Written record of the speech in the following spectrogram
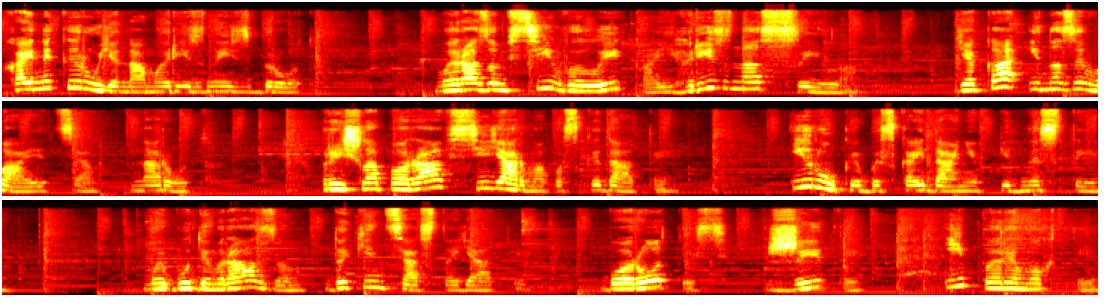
хай не керує нами різний зброд. Ми разом всі велика й грізна сила, яка і називається народ. Прийшла пора всі ярма поскидати і руки без кайданів піднести. Ми будем разом до кінця стояти, боротись, жити і перемогти.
